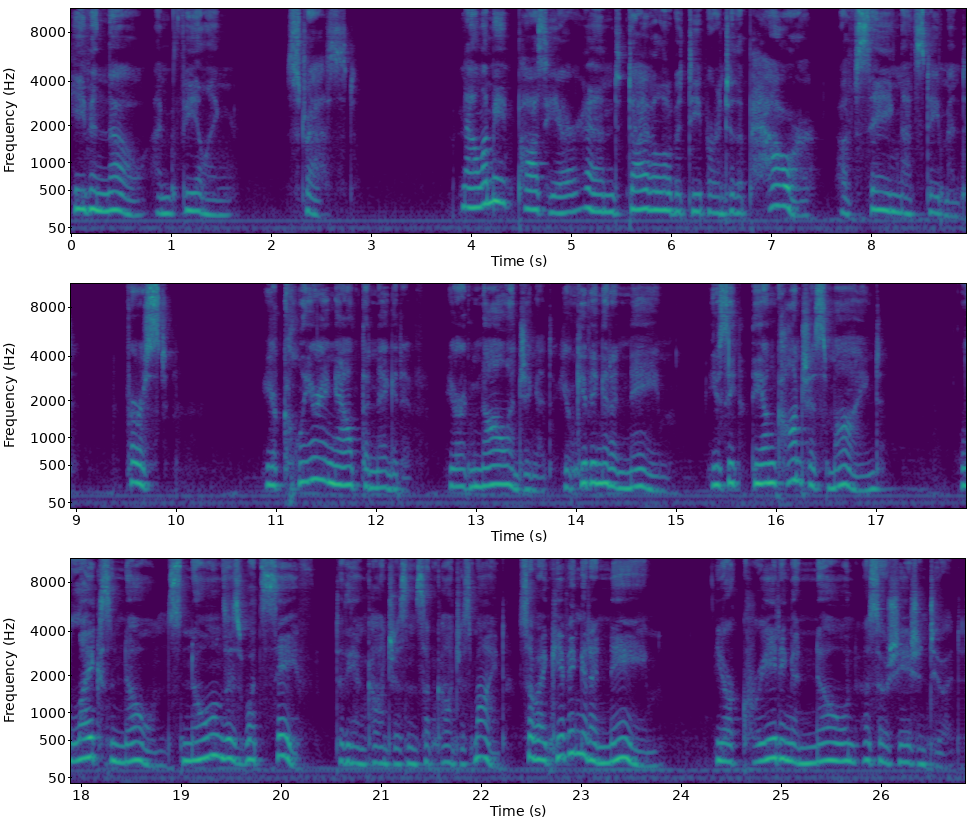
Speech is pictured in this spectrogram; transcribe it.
even though I'm feeling stressed. Now, let me pause here and dive a little bit deeper into the power of saying that statement. First, you're clearing out the negative, you're acknowledging it, you're giving it a name. You see, the unconscious mind likes knowns. Knowns is what's safe to the unconscious and subconscious mind. So, by giving it a name, you're creating a known association to it,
